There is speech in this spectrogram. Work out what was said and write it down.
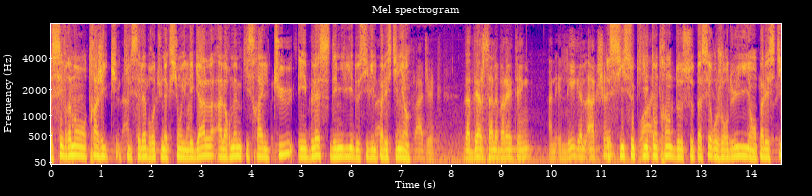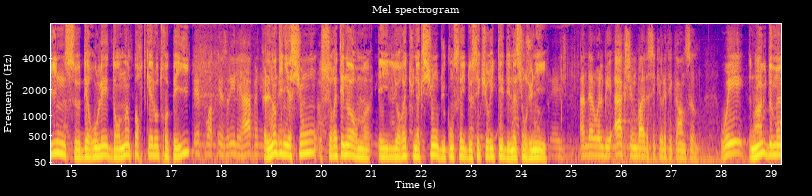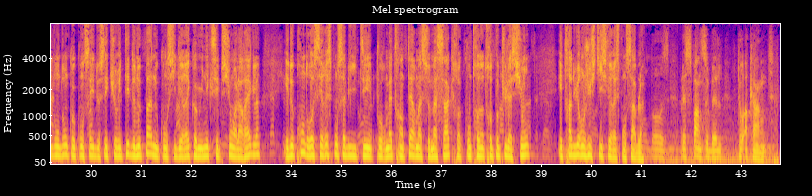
C'est vraiment tragique qu'ils célèbrent une action illégale alors même qu'Israël tue et blesse des milliers de civils palestiniens. Si ce qui est en train de se passer aujourd'hui en Palestine se déroulait dans n'importe quel autre pays, l'indignation serait énorme et il y aurait une action du Conseil de sécurité des Nations Unies. Nous demandons donc au Conseil de sécurité de ne pas nous considérer comme une exception à la règle et de prendre ses responsabilités pour mettre un terme à ce massacre contre notre population et traduire en justice les responsables.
